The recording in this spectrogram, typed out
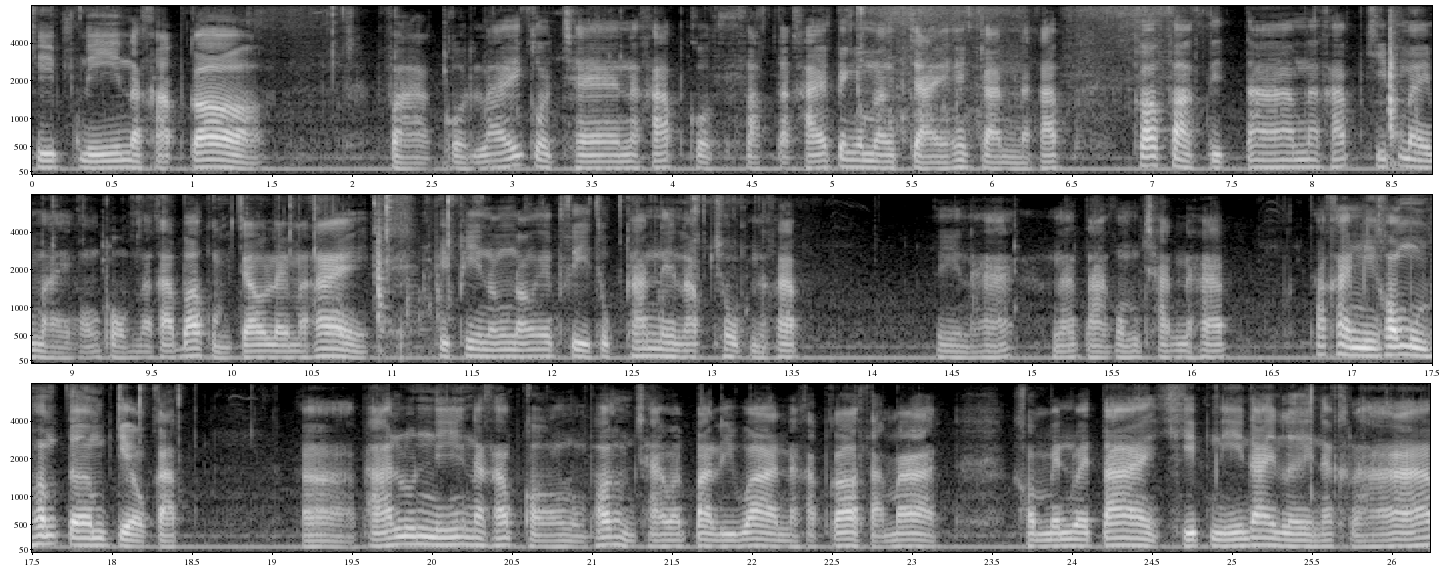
คลิปนี้นะครับ ก็ฝากกดไลค์กดแชร์นะครับ กดสับตะไคร้เป็นกำลังใจให้กันนะครับ ก็ฝากติดตามนะครับคลิปใหม่ๆของผมนะครับ ว่าผมจะเอาอะไรมาให้พี่ๆน้องๆ FC ทุกท่านได้รับชมนะครับ นี่นะฮะหน้าตาคมชัดนะครับ ถ้าใครมีข้อมูลเพิ่มเติมเกี่ยวกับพระรุ่นนี้นะครับของหลวงพ่อสมชายวัดปาริวาสนะครับ ก็สามารถคอมเมนต์ไว้ใต้คลิปนี้ได้เลยนะครับ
